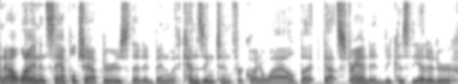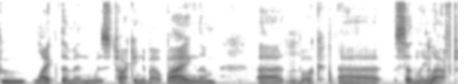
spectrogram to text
an outline and sample chapters that had been with Kensington for quite a while, but got stranded because the editor who liked them and was talking about buying them, uh, the Mm. book, uh, suddenly Okay. left.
